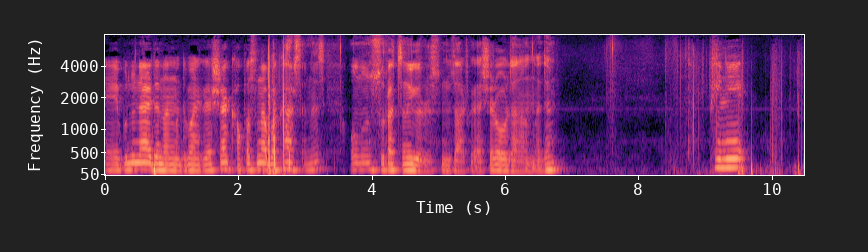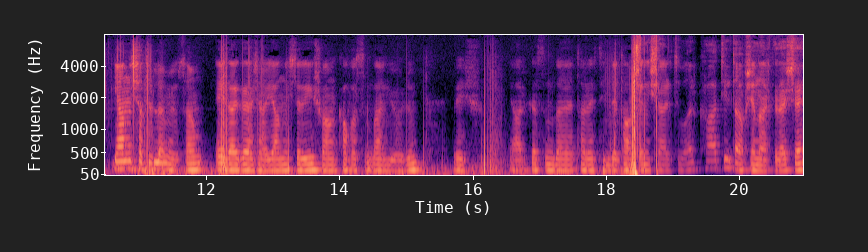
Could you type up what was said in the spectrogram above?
e, bunu nereden anladım arkadaşlar? Kafasına bakarsanız onun suratını görürsünüz arkadaşlar. Oradan anladım. Penny yanlış hatırlamıyorsam evet arkadaşlar yanlış değil şu an kafasından gördüm. Ve şu, arkasında taretinde tavşan işareti var. Katil tavşan arkadaşlar.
